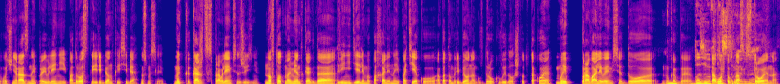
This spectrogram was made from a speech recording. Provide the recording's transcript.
очень разные проявления и подростка, и ребенка, и себя. Ну, в смысле, мы, кажется, справляемся с жизнью. Но в тот момент, когда две недели мы пахали на ипотеку, а потом ребенок вдруг выдал что-то такое, мы проваливаемся до, ну, как бы, базовых того, настроек, что в нас да. встроено.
